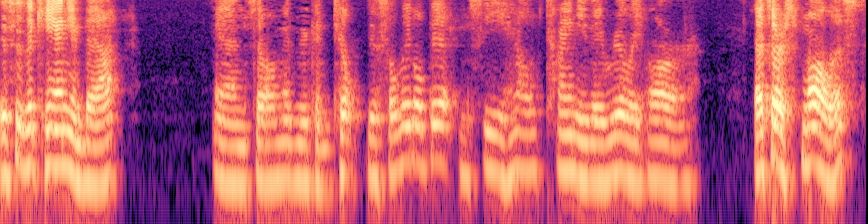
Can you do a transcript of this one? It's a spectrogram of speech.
this is a canyon bat. And so maybe we can tilt this a little bit and see how tiny they really are. That's our smallest.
